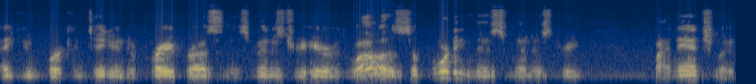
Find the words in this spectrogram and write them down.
Thank you for continuing to pray for us in this ministry here, as well as supporting this ministry financially.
